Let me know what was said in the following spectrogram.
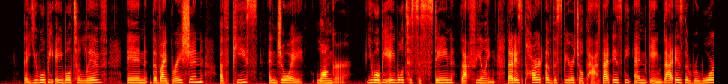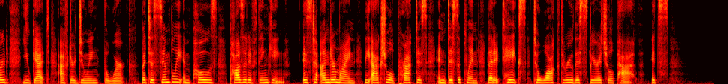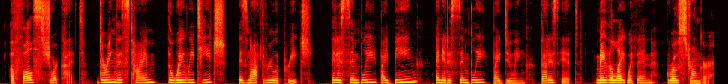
that you will be able to live in the vibration of peace and joy longer. You will be able to sustain that feeling. That is part of the spiritual path. That is the end game. That is the reward you get after doing the work. But to simply impose positive thinking is to undermine the actual practice and discipline that it takes to walk through this spiritual path. It's a false shortcut. During this time, the way we teach is not through a preach. It is simply by being, and it is simply by doing. That is it. May the light within grow stronger.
